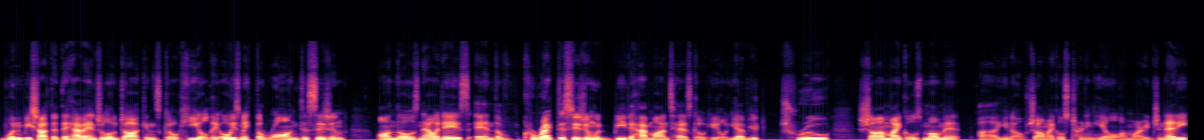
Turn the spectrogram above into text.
wouldn't be shocked that they have Angelo Dawkins go heel. They always make the wrong decision on those nowadays, and the correct decision would be to have Montez go heel. You have your true Shawn Michaels moment, uh, you know, Shawn Michaels turning heel on Marty Jannetty.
